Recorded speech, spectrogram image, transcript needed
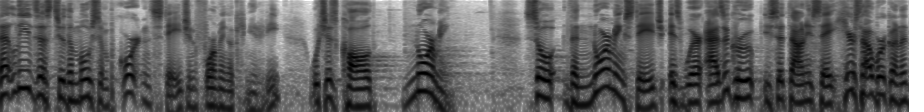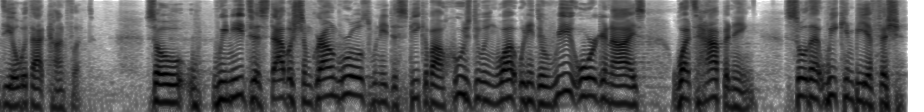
That leads us to the most important stage in forming a community, which is called norming. So the norming stage is where, as a group, you sit down and you say, here's how we're going to deal with that conflict. So we need to establish some ground rules. We need to speak about who's doing what. We need to reorganize what's happening so that we can be efficient.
